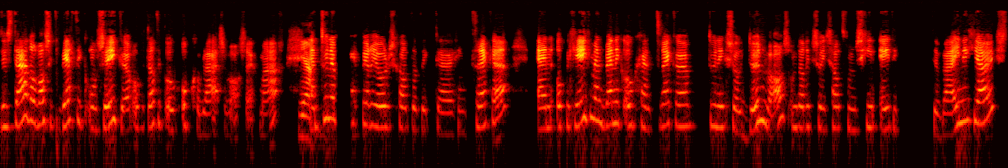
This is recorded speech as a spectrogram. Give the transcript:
dus daardoor was ik, werd ik onzeker of dat ik ook opgeblazen was, zeg maar. ja, En toen heb ik echt periodes gehad dat ik eh, ging trekken. En op een gegeven moment ben ik ook gaan trekken toen ik zo dun was. Omdat ik zoiets had van misschien eet ik te weinig juist.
